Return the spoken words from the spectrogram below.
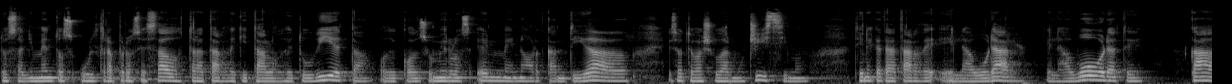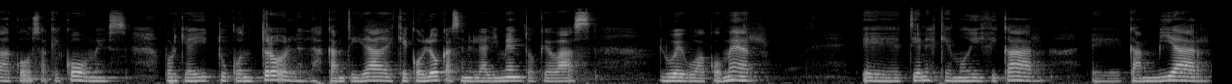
los alimentos ultraprocesados, tratar de quitarlos de tu dieta o de consumirlos en menor cantidad. Eso te va a ayudar muchísimo. Tienes que tratar de elaborar, elabórate cada cosa que comes, porque ahí tú controlas las cantidades que colocas en el alimento que vas luego a comer. Eh, tienes que modificar, eh, cambiar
